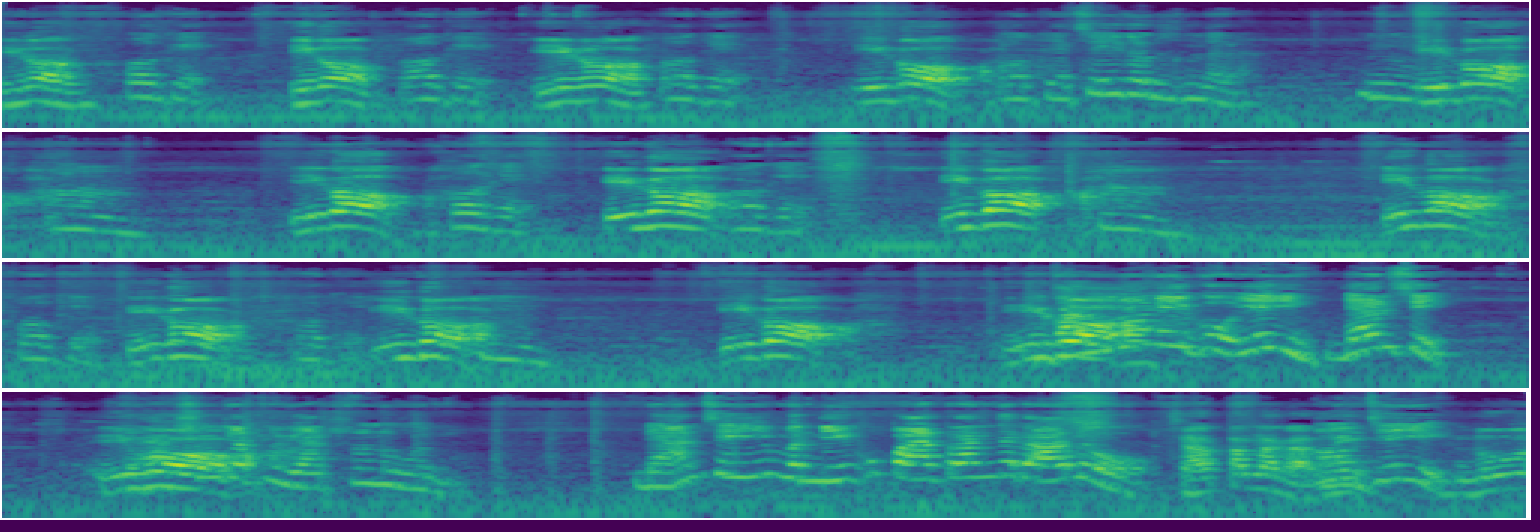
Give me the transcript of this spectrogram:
ఇగో. ఓకే. ఇగో. ఓకే. ఇగో. ఓకే. ఇగో. ఇగో. ఇగో. ఓకే. ఇగో. ఓకే. ఇగో. ఇగో. ఓకే. ఇగో. ఓకే. ఇగో. ఇగో. ఇగో. నీకు ఎయ్యి డాన్స్ చెయ్యి ఇగో. చెప్పు యాక్షన్ నువ్వు డాన్స్ చెయ్యి మరి నీకు పాట అందే రాదు. చేస్తున్నా కదా చెయ్యి. నువ్వు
